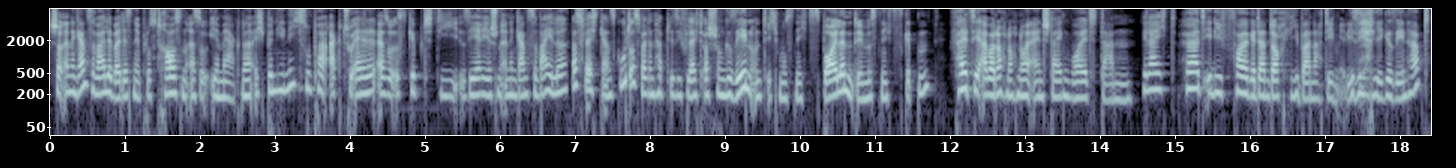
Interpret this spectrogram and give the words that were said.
schon eine ganze Weile bei Disney Plus draußen. Also ihr merkt, ne, ich bin hier nicht super aktuell. Also es gibt die Serie schon eine ganze Weile, was vielleicht ganz gut ist, weil dann habt ihr sie vielleicht auch schon gesehen und ich muss nichts spoilern ihr müsst nichts skippen. Falls ihr aber noch, noch neu einsteigen wollt, dann vielleicht hört ihr die Folge dann doch lieber, nachdem ihr die Serie gesehen habt.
